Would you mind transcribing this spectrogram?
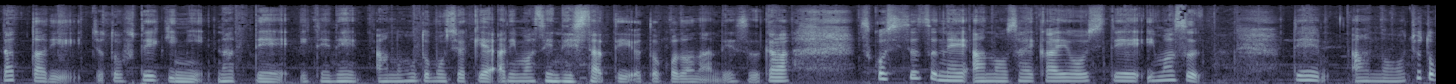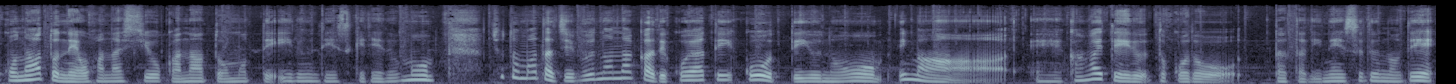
だったりちょっと不定期になっていてねあの本当申し訳ありませんでしたっていうところなんですが少しずつねあの再開をしています。であのちょっとこの後ねお話ししようかなと思っているんですけれどもちょっとまだ自分の中でこうやっていこうっていうのを今、えー、考えているところだったりねするので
